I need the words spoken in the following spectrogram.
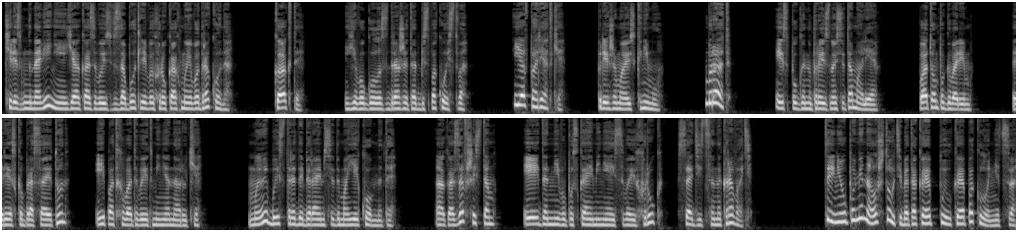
Через мгновение я оказываюсь в заботливых руках моего дракона. «Как ты?» Его голос дрожит от беспокойства. «Я в порядке». Прижимаюсь к нему. «Брат!» — испуганно произносит Амалия. «Потом поговорим». Резко бросает он и подхватывает меня на руки. Мы быстро добираемся до моей комнаты. Оказавшись там, Эйден, не выпуская меня из своих рук, садится на кровать. «Ты не упоминал, что у тебя такая пылкая поклонница»,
